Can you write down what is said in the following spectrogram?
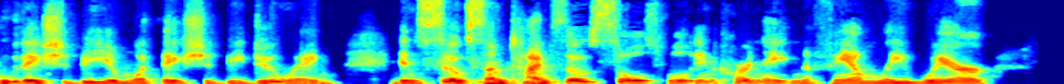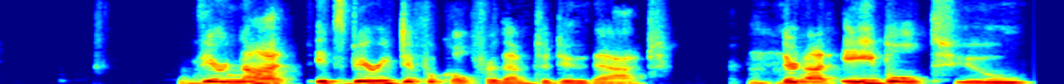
who they should be and what they should be doing and so sometimes those souls will incarnate in a family where they're not it's very difficult for them to do that mm-hmm. they're not able to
